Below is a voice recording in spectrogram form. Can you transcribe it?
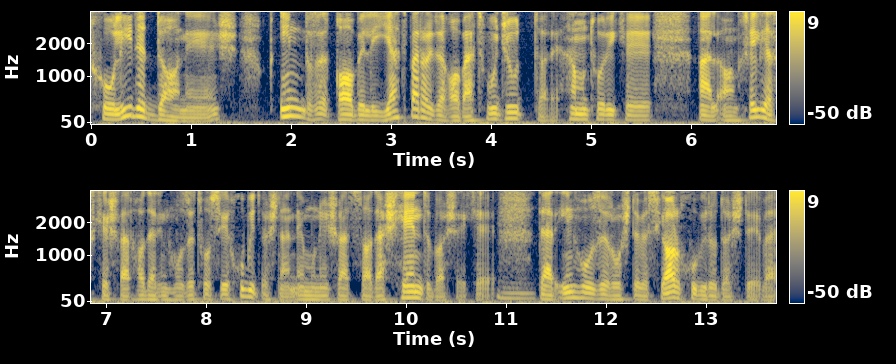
تولید دانش این قابلیت برای رقابت وجود داره. همونطوری که الان خیلی از کشورها در این حوزه توسعه خوبی داشتن. نمونه شاید سادش هند باشه که در این حوزه رشد بسیار خوبی رو داشته و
